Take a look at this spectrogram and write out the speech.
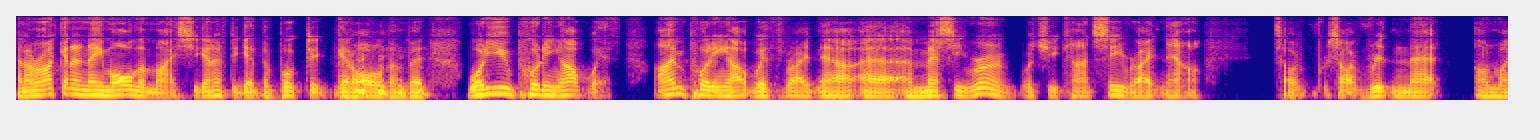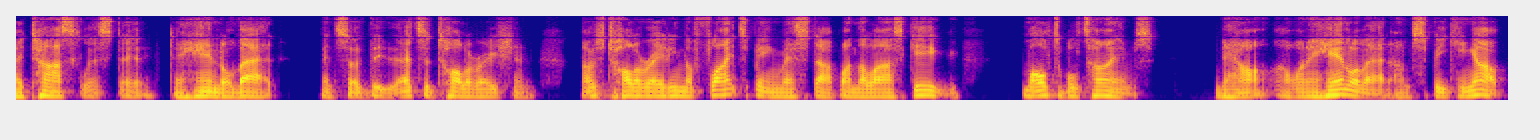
And I'm not going to name all the mice. You're going to have to get the book to get all of them. but what are you putting up with? I'm putting up with right now a, a, messy room, which you can't see right now. So, so I've written that on my task list to, to handle that. And so the, that's a toleration. I was tolerating the flights being messed up on the last gig multiple times. Now I want to handle that. I'm speaking up.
